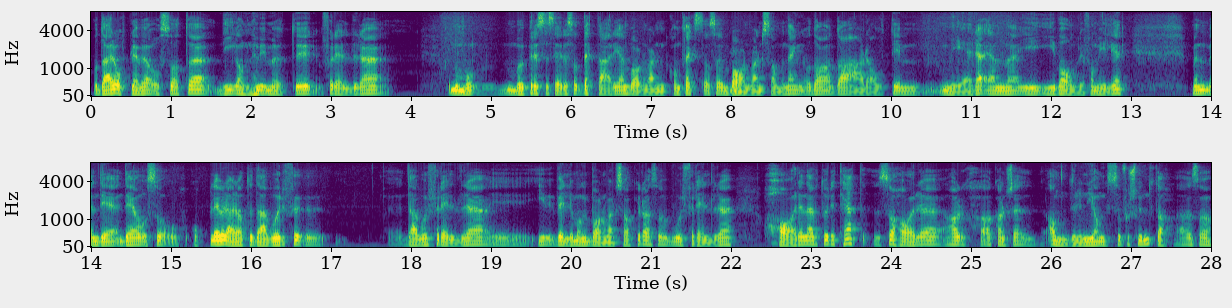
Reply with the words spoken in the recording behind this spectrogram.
og, der opplever jeg også at de gangene vi møter foreldre nå må, må presiseres at dette er i en barnevernskontekst, altså en mm. barnevernssammenheng. Og da, da, er det alltid mer enn i, i vanlige familier. Men, men det, det, jeg også opplever, er at der hvor, der hvor foreldre i, i, veldig mange barnevernssaker, altså hvor foreldre har en autoritet, så har, har, har kanskje andre nyanser forsvunnet. da, altså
